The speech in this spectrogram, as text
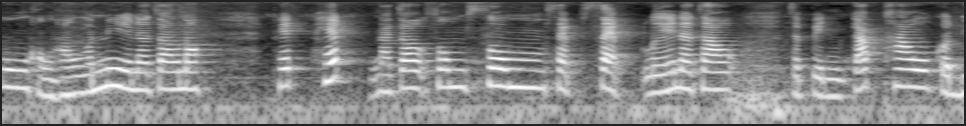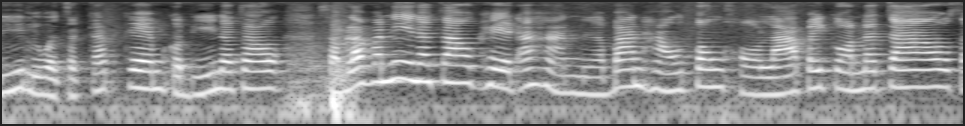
กุ้งของเฮาวันนี้นะเจ้าเนาะ เผ็ดเผ็ดๆนะเจ้าส้มส้มๆแสบแสบๆเลยนะเจ้า จะเป็นกับข้าวก็ดีหรือว่าจะกับแกมก็ดีนะเจ้าสำหรับวันนี้นะเจ้าเพจอาหารเหนือบ้านเฮาต้องขอลาไปก่อนนะเจ้า ส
